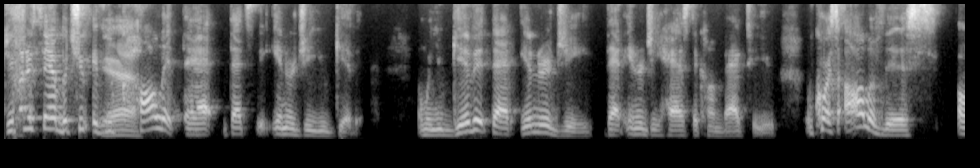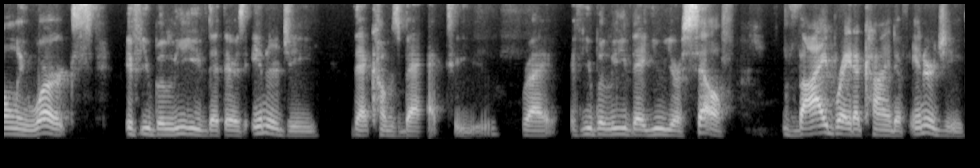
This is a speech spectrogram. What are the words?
Do you understand? But you, if yeah. you call it that, that's the energy you give it. And when you give it that energy, that energy has to come back to you. Of course, all of this only works if you believe that there's energy that comes back to you, right? If you believe that you yourself vibrate a kind of energy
